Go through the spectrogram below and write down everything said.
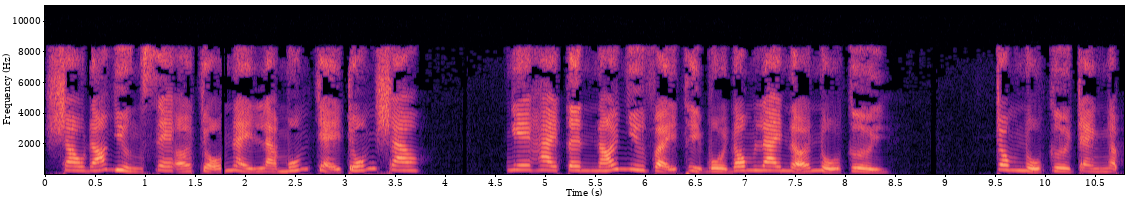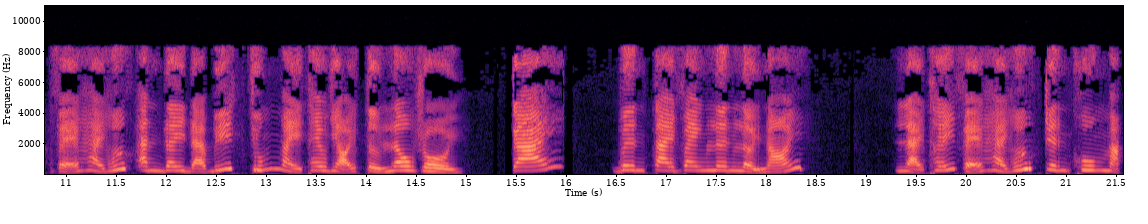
sau đó dừng xe ở chỗ này là muốn chạy trốn sao? Nghe hai tên nói như vậy thì Bùi Đông Lai nở nụ cười. Trong nụ cười tràn ngập vẻ hài hước anh đây đã biết chúng mày theo dõi từ lâu rồi. Cái. Bên tai vang lên lời nói. Lại thấy vẻ hài hước trên khuôn mặt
